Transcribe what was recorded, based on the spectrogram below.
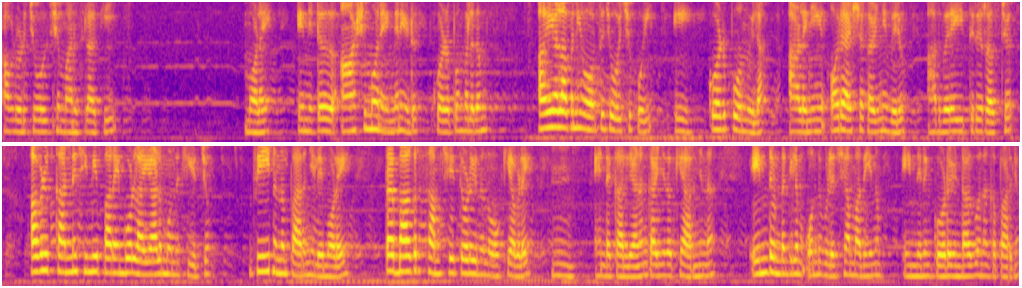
അവളോട് ചോദിച്ചു മനസ്സിലാക്കി. മോളെ എന്നിട്ട് ആഷിമോൻ എങ്ങനെയുണ്ട്? കുഴപ്പം വലതും അയാൾ അവനെ ഓർത്ത് ചോദിച്ചു പോയി. ഏയ് കുഴപ്പമൊന്നുമില്ല. ആളിനി ഒരാഴ്ച കഴിഞ്ഞ് വരൂ. അതുവരെ ഇത്തിരി റെസ്റ്റ്. അവൾ കണ്ണ് ചിമ്മി പറയുമ്പോൾ അയാളും ഒന്ന് ചിരിച്ചു. വീനൊന്നും പറഞ്ഞില്ലേ മോളെ? പ്രഭാകർ സംശയത്തോടെ ഒന്ന് നോക്കി അവളെ. "ഉം, എന്റെ കല്യാണം കഴിഞ്ഞതൊക്കെ അറിഞ്ഞെന്ന്. എന്തുണ്ടെങ്കിലും ഒന്ന് വിളിച്ചാൽ മതിയെന്നും എന്തിനും കൂടെ ഉണ്ടാകുമെന്നൊക്കെ പറഞ്ഞു.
